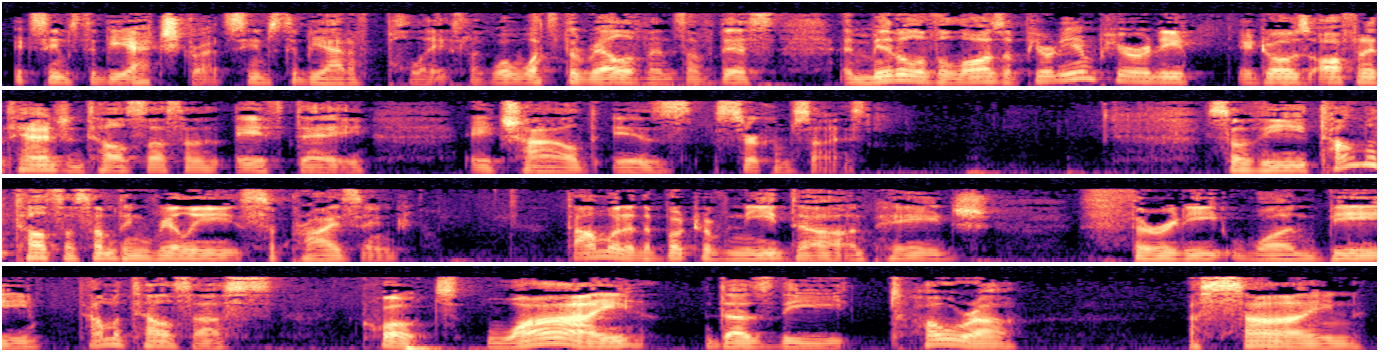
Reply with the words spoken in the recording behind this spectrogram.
it seems to be extra. It seems to be out of place. Like, well, what's the relevance of this? In middle of the laws of purity and impurity, it goes off on a tangent, tells us on the eighth day a child is circumcised. So the Talmud tells us something really surprising. Talmud in the book of Nida on page 31b, Talmud tells us, quote, why does the Torah assign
